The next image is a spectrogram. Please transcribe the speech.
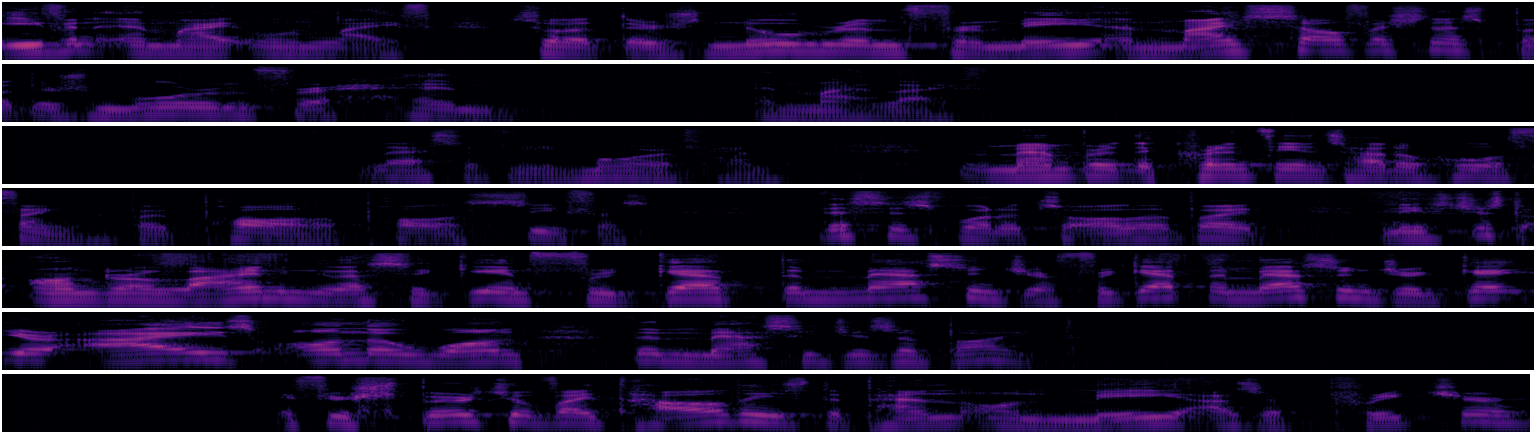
even in my own life, so that there's no room for me and my selfishness, but there's more room for Him in my life. Less of me, more of Him. Remember, the Corinthians had a whole thing about Paul, Apollos, Cephas. This is what it's all about. And he's just underlining this again. Forget the messenger. Forget the messenger. Get your eyes on the one the message is about. If your spiritual vitality is dependent on me as a preacher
